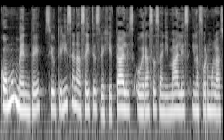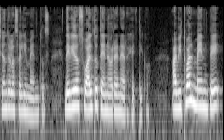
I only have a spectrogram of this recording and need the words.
Comúnmente se utilizan aceites vegetales o grasas animales en la formulación de los alimentos, debido a su alto tenor energético. Habitualmente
